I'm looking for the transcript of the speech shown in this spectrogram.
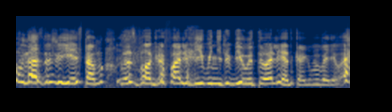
У нас даже есть там, у нас была графа любимый, нелюбимый туалет, как бы, понимаешь?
